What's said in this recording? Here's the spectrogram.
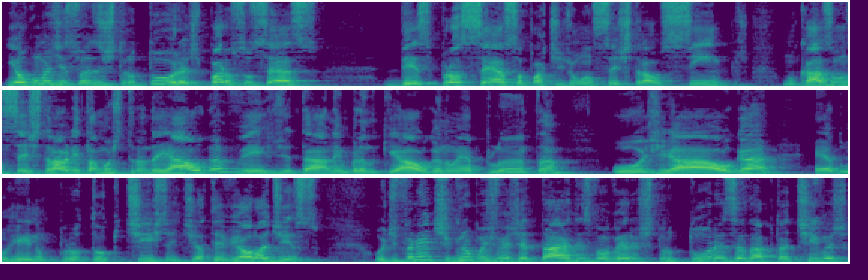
e algumas de suas estruturas. Para o sucesso desse processo, a partir de um ancestral simples, no caso o ancestral ele está mostrando aí alga verde, tá? Lembrando que alga não é planta, Hoje a alga é do reino protoctista, a gente já teve aula disso. Os diferentes grupos vegetais desenvolveram estruturas adaptativas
